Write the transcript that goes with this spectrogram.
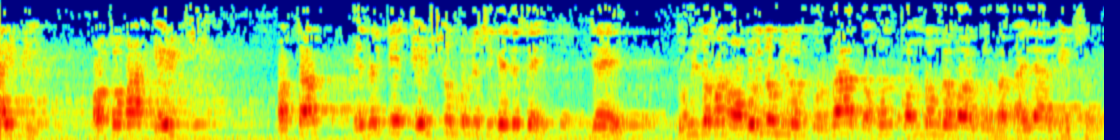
I B অথবা এইচ অর্থাৎ এদেরকে এইচ সম্পর্কে শিখাইতেছে যে তুমি যখন অবৈধ মিলন করবা, তখন কন্ডম ব্যবহার করবা, তাইলে আর এইডস হবে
